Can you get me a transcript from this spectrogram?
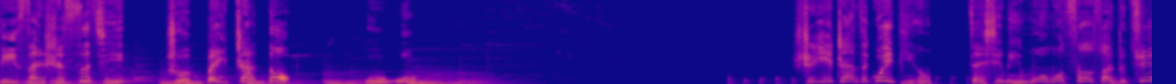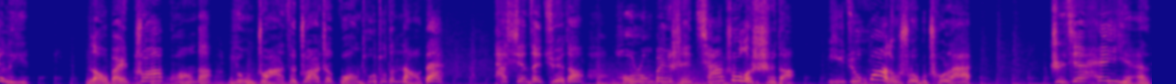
第三十四集，准备战斗。五，十一站在柜顶，在心里默默测算着距离。老白抓狂的用爪子抓着光秃秃的脑袋，他现在觉得喉咙被谁掐住了似的，一句话都说不出来。只见黑眼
